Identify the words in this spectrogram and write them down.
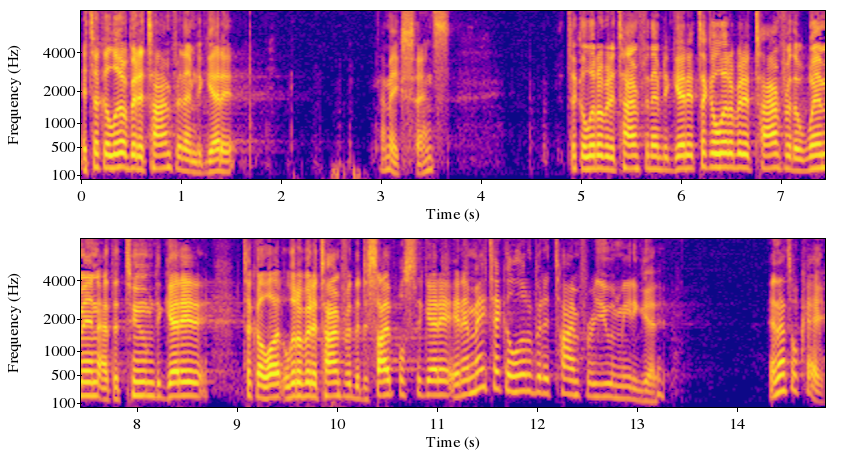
It took a little bit of time for them to get it. That makes sense. It took a little bit of time for them to get it. It took a little bit of time for the women at the tomb to get it. It took a little bit of time for the disciples to get it. And it may take a little bit of time for you and me to get it. And that's okay.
